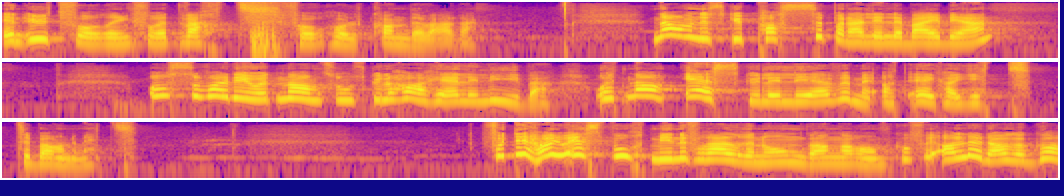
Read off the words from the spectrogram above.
En utfordring for ethvert forhold kan det være. Navnet skulle passe på den lille babyen. Og så var det jo et navn som hun skulle ha hele livet. Og et navn jeg skulle leve med at jeg har gitt til barnet mitt. For det har jo jeg spurt mine foreldre noen ganger om. Hvorfor i alle dager ga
